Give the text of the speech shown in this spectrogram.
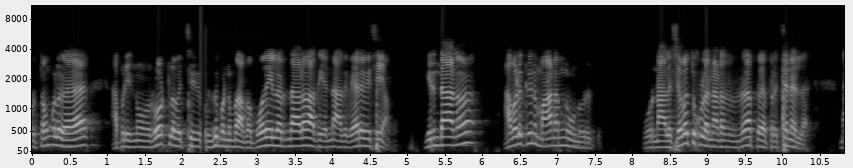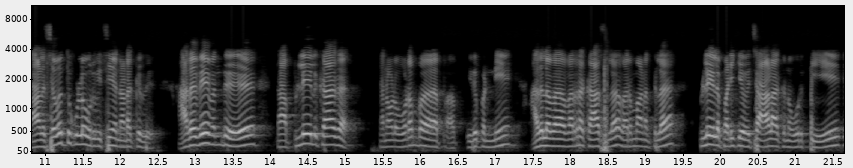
ஒருத்தவங்களுக்கு அப்படி இன்னும் ரோட்டில் வச்சு இது பண்ணும்போது அவள் போதையில் இருந்தாலும் அது என்ன அது வேற விஷயம். இருந்தாலும் அவளுக்குன்னு மானம்னு ஒன்று இருக்குது ஒரு நாலு செவத்துக்குள்ளே நடந்ததுதான் இப்போ பிரச்சனை இல்லை. நாலு செவத்துக்குள்ளே ஒரு விஷயம் நடக்குது. அதவே வந்து நான் பிள்ளைகளுக்காக தன்னோட உடம்ப ப- இது பண்ணி அதில் வ வர்ற காசில் வருமானத்தில் பிள்ளைகளை படிக்க வச்சு ஆளாக்குன ஒருத்தி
